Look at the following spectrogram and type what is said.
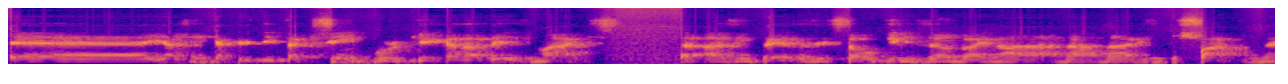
É, e a gente acredita que sim, porque cada vez mais as empresas estão utilizando aí na, na análise dos fatos, né,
